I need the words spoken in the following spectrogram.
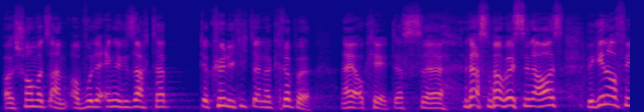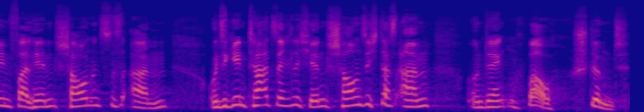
Aber schauen wir uns an, obwohl der Engel gesagt hat, der König liegt in der Krippe. Naja, okay, das äh, lassen wir ein bisschen aus. Wir gehen auf jeden Fall hin, schauen uns das an. Und sie gehen tatsächlich hin, schauen sich das an und denken, wow, stimmt.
